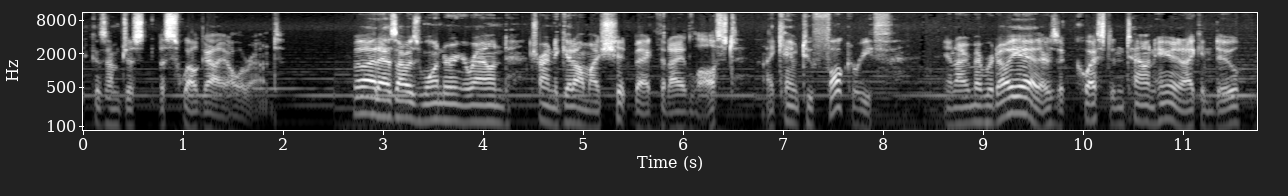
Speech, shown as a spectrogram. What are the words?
because I'm just a swell guy all around. But as I was wandering around trying to get all my shit back that I had lost, I came to Falkreath, and I remembered, oh yeah, there's a quest in town here that I can do.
